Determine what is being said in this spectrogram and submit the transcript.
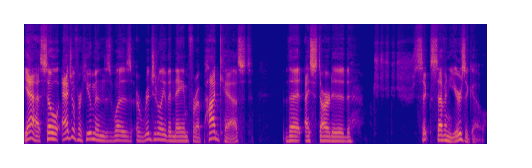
Yeah. So Agile for Humans was originally the name for a podcast that I started six seven years ago.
